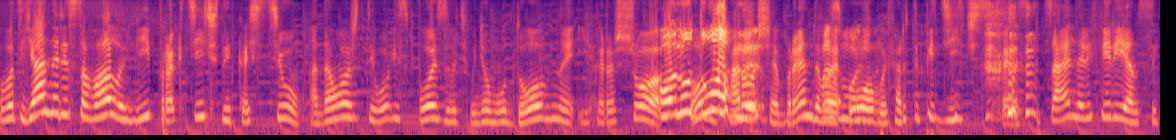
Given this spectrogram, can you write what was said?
Вот я нарисовала Ви практичный костюм. Она может его использовать, в нем удобно и хорошо. Он Обувь удобный. хорошая, брендовая Возможно. обувь, ортопедическая, специально референсы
